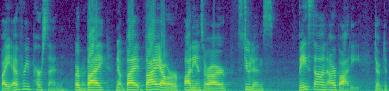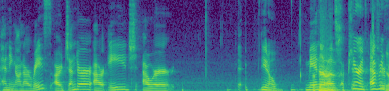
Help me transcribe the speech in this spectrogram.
by every person or Right. by no by by our audience or our students based on our body de- depending on our race, our gender, our age, our you know manner Appearance. of appearance, everything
